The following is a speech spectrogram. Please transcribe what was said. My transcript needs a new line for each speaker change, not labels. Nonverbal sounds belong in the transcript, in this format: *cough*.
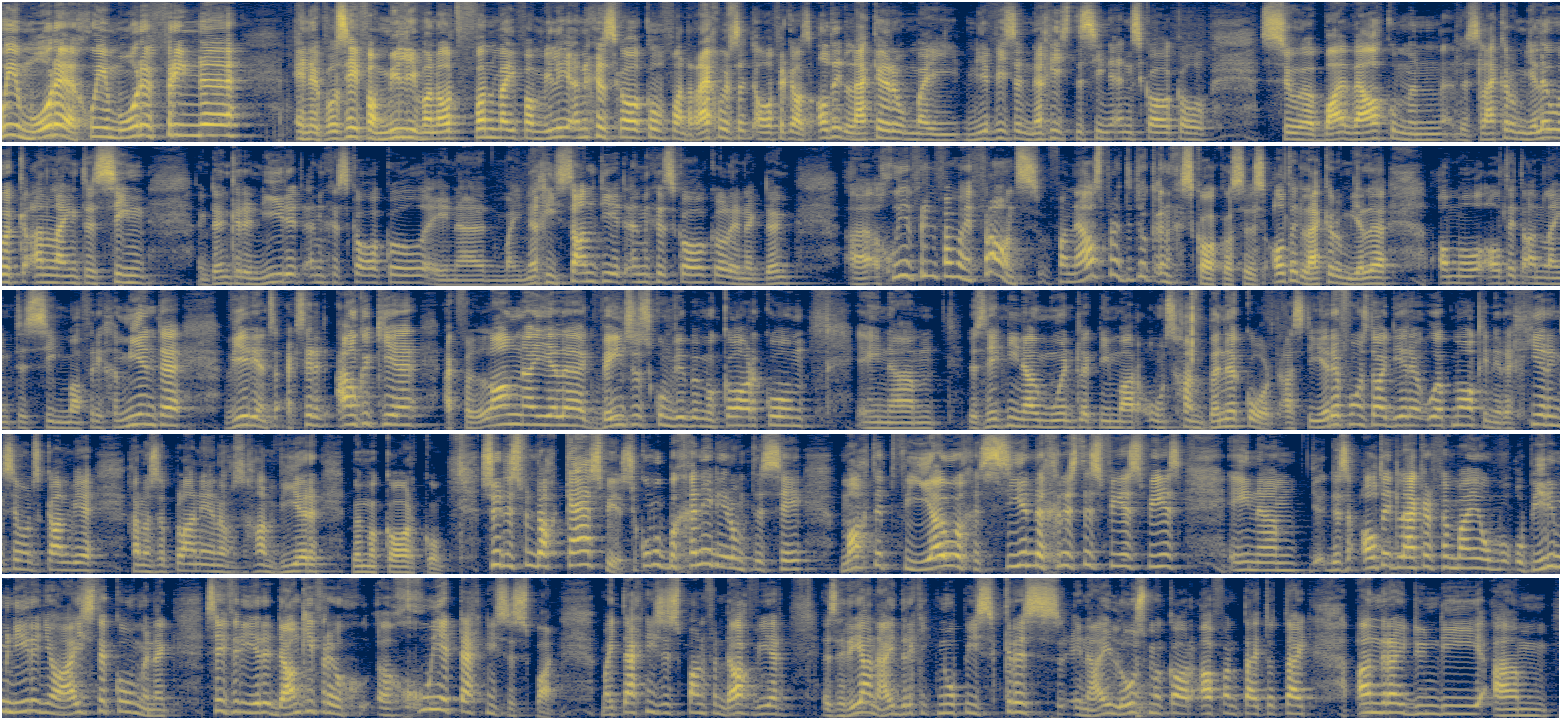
Goeiemôre, goeiemôre vriende en ek wil sê familie want daar van my familie ingeskakel van reg oor Suid-Afrika. Dit is altyd lekker om my neefies en niggies te sien inskakel. So baie welkom en dis lekker om julle ook aanlyn te sien. Ek dink Renier het ingeskakel en uh, my niggie Santi het ingeskakel en ek dink uh, 'n goeie vriend van my Frans van Nelspruit het ook ingeskakel. So is altyd lekker om julle almal altyd aanlyn te sien, maar vir die gemeente, weer eens, ek sê dit elke keer, ek verlang na julle. Ek wens ons kon weer bymekaar kom en ehm um, dis net nie nou moontlik nie, maar ons gaan binnekort as die Here vir ons daai deure oopmaak en die regering sê ons kan weer, gaan ons 'n plan hê en ons gaan weer bymekaar kom. So dis vandag Kersfees. So kom ek begin net hier om te sê, mag dit vir jou 'n geseënde Christusfees wees en ehm um, dis altyd lekker vir my om op hierdie manier in jou huis te kom en ek sê vir die Here dankie vir 'n goeie tegniese span. My tegniese span vandag weer is Rian, hy druk die knoppies, Chris en hy los mekaar af van tyd tot tyd. Andrei doen die ehm um,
